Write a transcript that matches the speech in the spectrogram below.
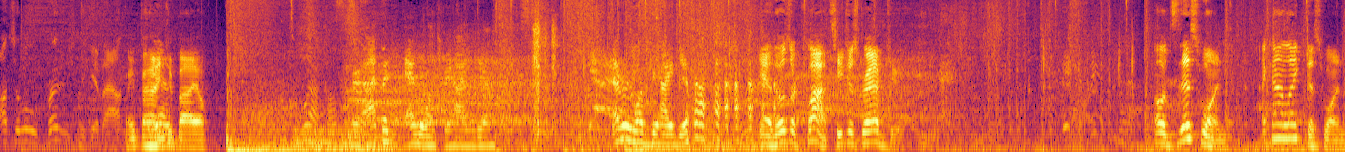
Lots of little presents to give out. Right behind Yeah. you, bio. What to work, also. I think everyone's behind you. Yeah. Everyone's behind you. Yeah, those are clots. He just grabbed you. Oh, it's this one. I kind of like this one.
